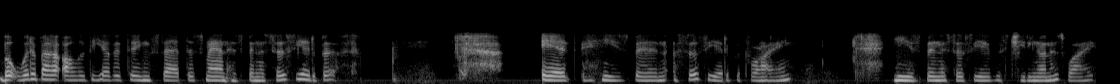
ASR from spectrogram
But what about all of the other things that this man has been associated with? And he's been associated with lying. He's been associated with cheating on his wife.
